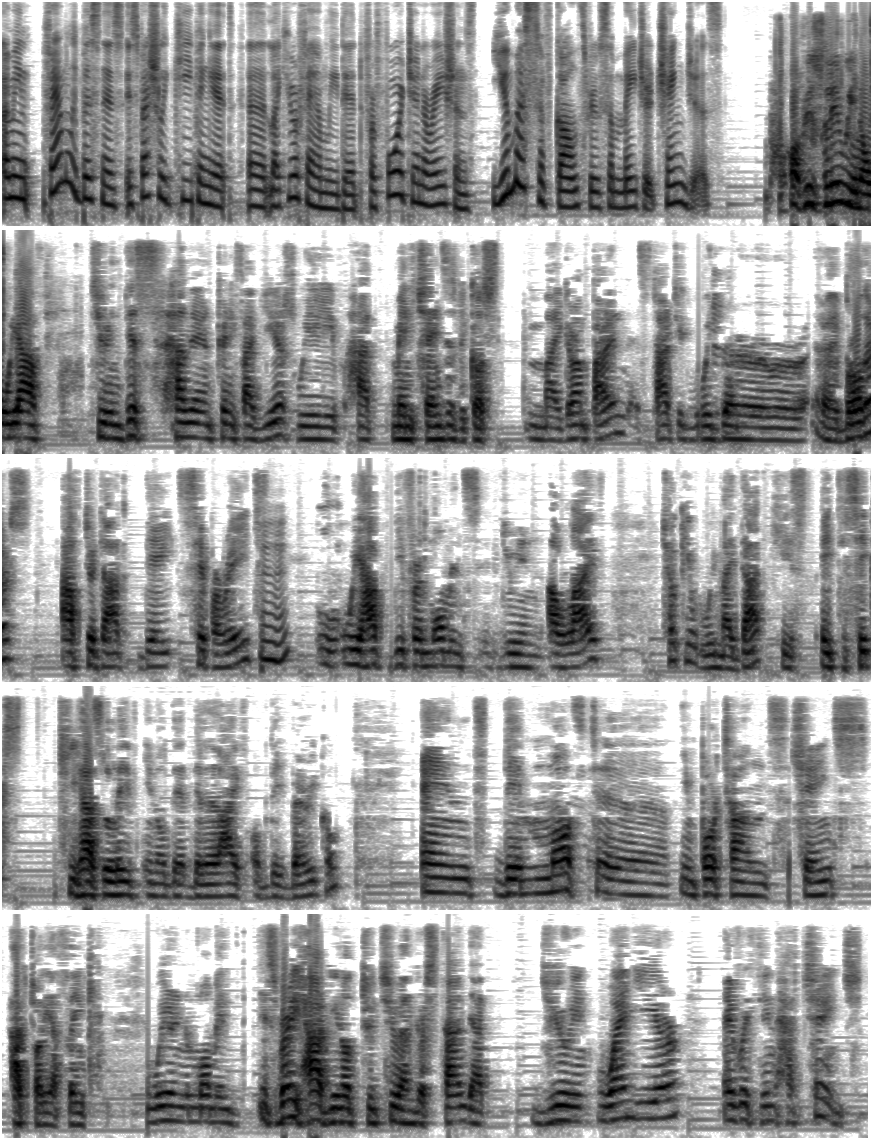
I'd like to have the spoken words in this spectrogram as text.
I mean, family business, especially keeping it uh, like your family did for four generations. You must have gone through some major changes. Obviously, we know we have during this 125 years we've had many changes because my grandparents started with their uh, brothers. After that, they separate. Mm -hmm. We have different moments during our life talking with my dad. He's 86. He has lived, you know, the, the life of the Iberico. And the most uh, important change, actually, I think we're in a moment, it's very hard, you know, to, to understand that during one year, everything has changed.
